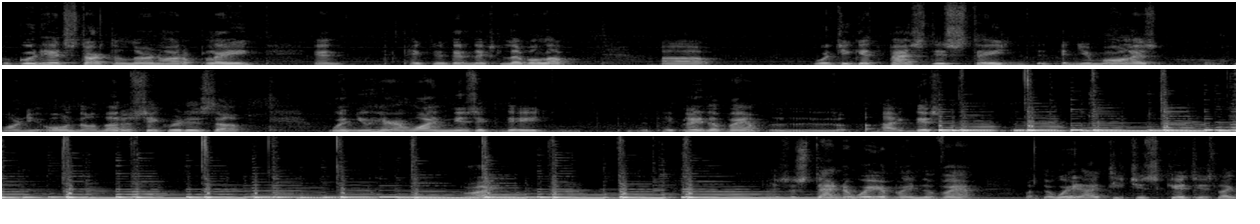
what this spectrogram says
a good head start to learn how to play and take you to the next level up. Uh, once you get past this stage, then you're more or less on your own. Now, another secret is uh, when you hear Hawaiian music, they they play the vamp like this. Right? That's a standard way of playing the vamp. But the way I teach these kids is like.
